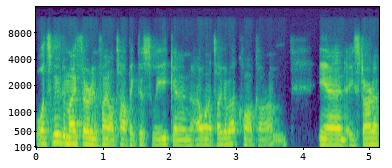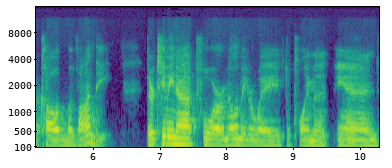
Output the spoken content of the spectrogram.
well let's move to my third and final topic this week and i want to talk about qualcomm and a startup called movandi they're teaming up for millimeter wave deployment. And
